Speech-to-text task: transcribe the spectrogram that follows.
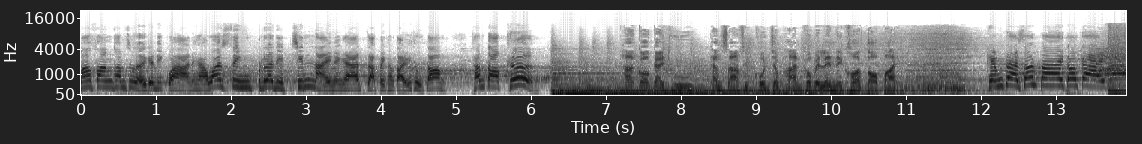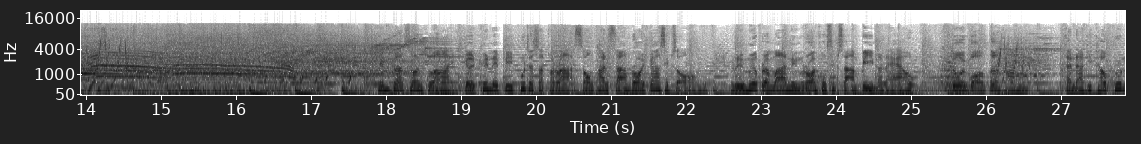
มาฟังคำเฉลยกันดีกว่านะคะ ว่าสิ่งประดิษฐ์ชิ้นไหนนะคะ จะเป็นคำตอบที่ถูกต้องคำตอบคือ ถ้ากอไก่ถูกทั้ง 30 คนจะผ่านเข้าไปเล่นในข้อต่อไป เข็มกลัดซ่อนปลายกอไก่ค่ะเข็มกลัดซ่อนปลายเกิดขึ้นในปีพุทธศักราช 2392 หรือเมื่อประมาณ 163 ปีมาแล้ว โดยวอลเตอร์ฮันต์ขณะที่เขาครุ่น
